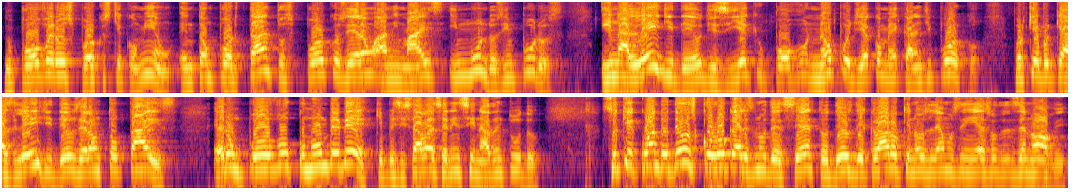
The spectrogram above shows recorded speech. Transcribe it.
do povo eram os porcos que comiam. Então, portanto, os porcos eram animais imundos, impuros. E na lei de Deus dizia que o povo não podia comer carne de porco. Por quê? Porque as leis de Deus eram totais. Era um povo como um bebê, que precisava ser ensinado em tudo. Só que quando Deus coloca eles no deserto, Deus declara o que nós lemos em Êxodo 19.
